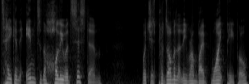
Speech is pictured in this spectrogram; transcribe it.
taken into the Hollywood system, which is predominantly run by white people,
